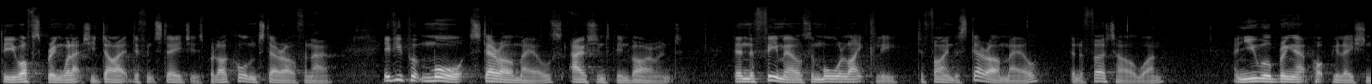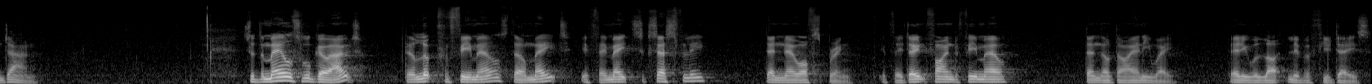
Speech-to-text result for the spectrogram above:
the offspring will actually die at different stages, but I'll call them sterile for now. If you put more sterile males out into the environment, then the females are more likely to find a sterile male than a fertile one, and you will bring that population down. So the males will go out, they'll look for females, they'll mate. If they mate successfully, then no offspring. If they don't find a female, then they'll die anyway. They only will live a few days.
